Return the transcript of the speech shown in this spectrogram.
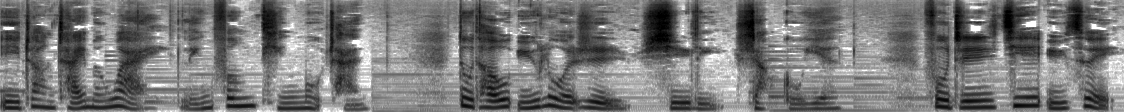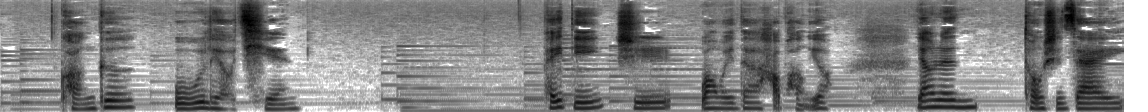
倚杖柴门外，临风听暮蝉。渡头余落日，墟里上孤烟。复值皆余醉，狂歌五柳前。裴迪是王维的好朋友，两人同时在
